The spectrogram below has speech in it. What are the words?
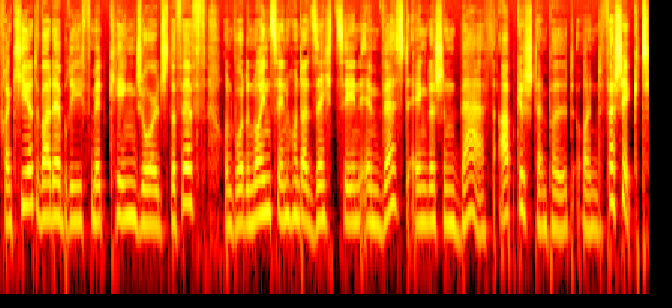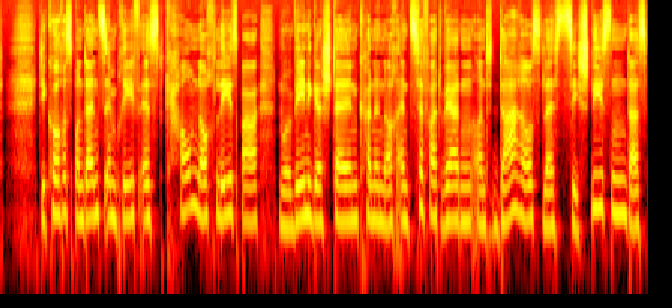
Frankiert war der Brief mit King George V und wurde 1916 im westenglischen Bath abgestempelt und verschickt. Die Korrespondenz im Brief ist kaum noch lesbar, nur wenige Stellen können noch entziffert werden und daraus lässt sich schließen, dass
